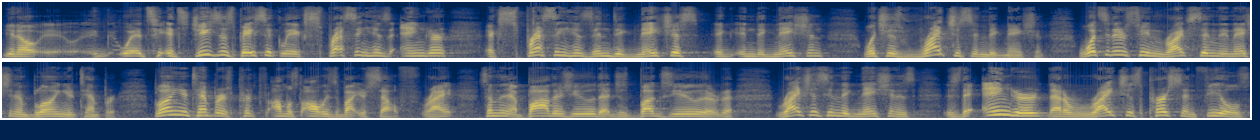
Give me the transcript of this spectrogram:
you know, it's, it's Jesus basically expressing his anger, expressing his indignation, indignation, which is righteous indignation. What's the difference between righteous indignation and blowing your temper? Blowing your temper is per- almost always about yourself, right? Something that bothers you, that just bugs you. Righteous indignation is, is the anger that a righteous person feels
